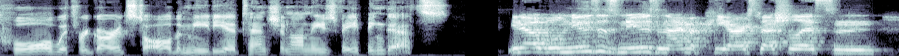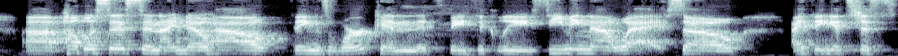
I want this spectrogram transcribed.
pull with regards to all the media attention on these vaping deaths? You know, well, news is news, and I'm a PR specialist and uh, publicist, and I know how things work, and it's basically seeming that way. So I think it's just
